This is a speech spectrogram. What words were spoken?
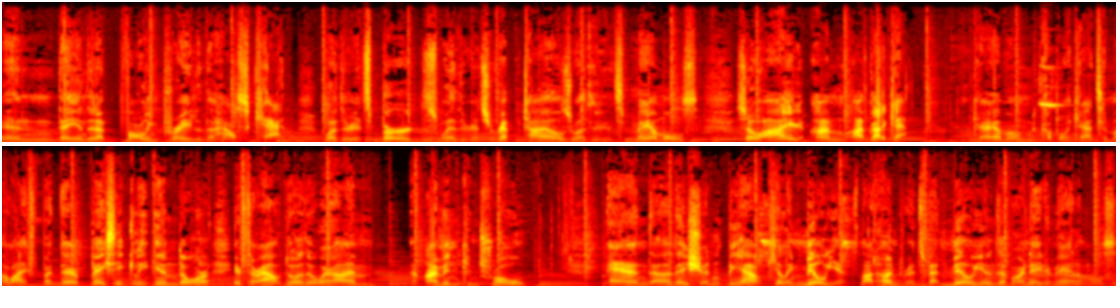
and they ended up falling prey to the house cat, whether it's birds, whether it's reptiles, whether it's mammals. So I, I'm, I've got a cat. Okay, I've owned a couple of cats in my life, but they're basically indoor. If they're outdoor, they're where I'm, I'm in control and uh, they shouldn't be out killing millions, not hundreds, but millions of our native animals.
